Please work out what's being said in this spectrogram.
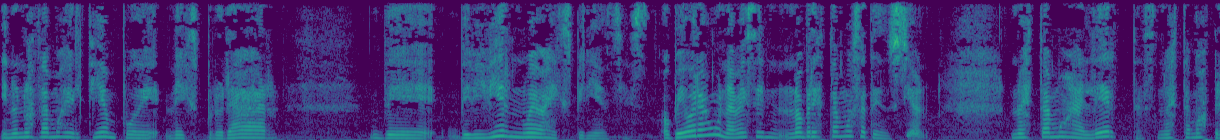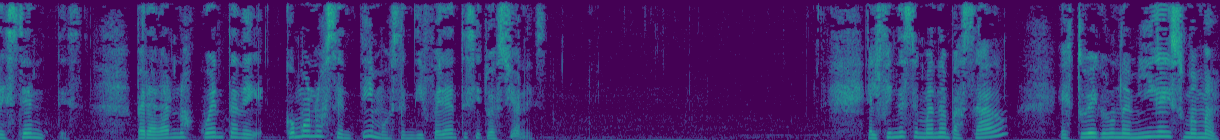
y no nos damos el tiempo de, explorar, de, de vivir nuevas experiencias. O peor aún, a veces no prestamos atención, no estamos alertas, no estamos presentes para darnos cuenta de cómo nos sentimos en diferentes situaciones. El fin de semana pasado estuve con una amiga y su mamá.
